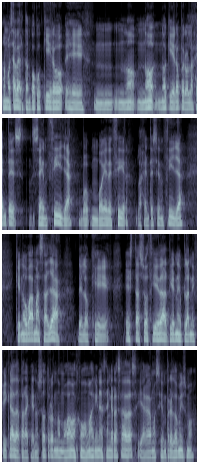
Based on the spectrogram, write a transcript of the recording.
Vamos a ver, tampoco quiero, eh, no, no, no quiero, pero la gente sencilla, voy a decir, la gente sencilla, que no va más allá de lo que esta sociedad tiene planificada para que nosotros nos movamos como máquinas engrasadas y hagamos siempre lo mismo,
